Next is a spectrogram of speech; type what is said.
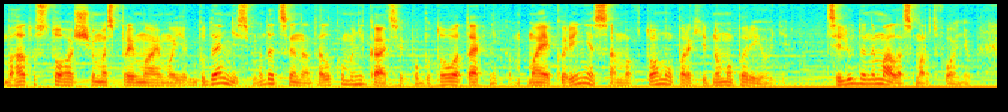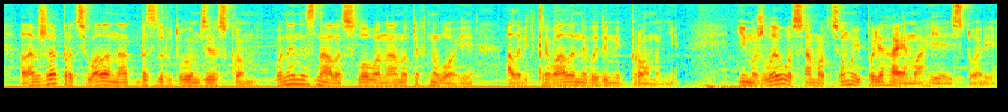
Багато з того, що ми сприймаємо як буденність, медицина, телекомунікації, побутова техніка, має коріння саме в тому перехідному періоді. Ці люди не мали смартфонів, але вже працювали над бездротовим зв'язком. Вони не знали слова нанотехнології, але відкривали невидимі промені. І, можливо, саме в цьому і полягає магія історії.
